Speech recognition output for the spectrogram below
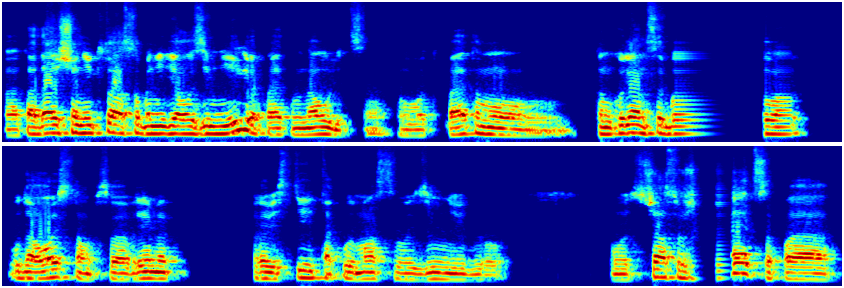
Тогда еще никто особо не делал зимние игры, поэтому на улице. Вот, поэтому конкуренция была, удалось там в свое время провести такую массовую зимнюю игру. Вот сейчас уже по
